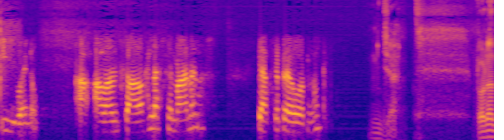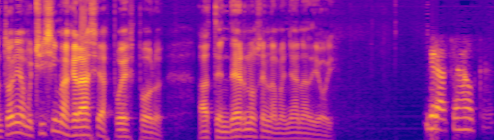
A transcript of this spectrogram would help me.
y bueno, avanzadas las semanas se hace peor, ¿no? Ya. Flor Antonia, muchísimas gracias pues por atendernos en la mañana de hoy. Gracias a usted.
